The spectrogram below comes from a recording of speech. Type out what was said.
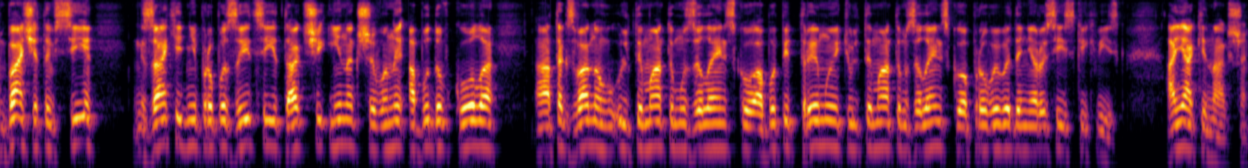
бачите всі західні пропозиції, так чи інакше, вони або довкола так званого ультиматуму Зеленського, або підтримують ультиматум Зеленського про виведення російських військ. А як інакше?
